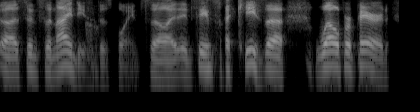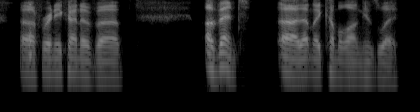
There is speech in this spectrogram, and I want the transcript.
uh, since the '90s at this point. So it, it seems like he's uh, well prepared uh, for any kind of uh, event uh, that might come along his way.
